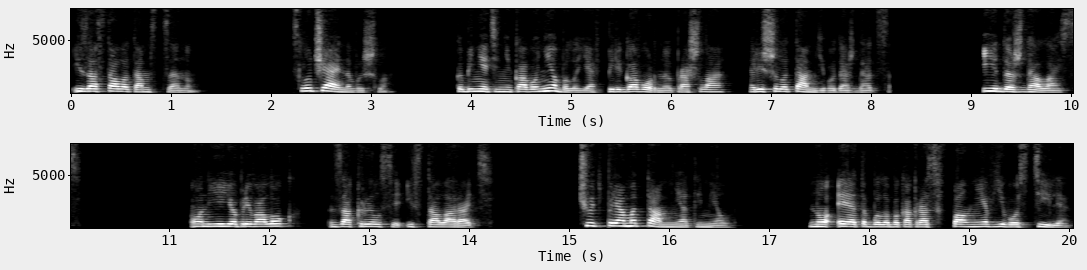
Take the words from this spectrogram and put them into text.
И застала там сцену. Случайно вышла. В кабинете никого не было, я в переговорную прошла, решила там его дождаться. И дождалась. Он ее приволок, закрылся и стал орать. Чуть прямо там не отымел. Но это было бы как раз вполне в его стиле.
